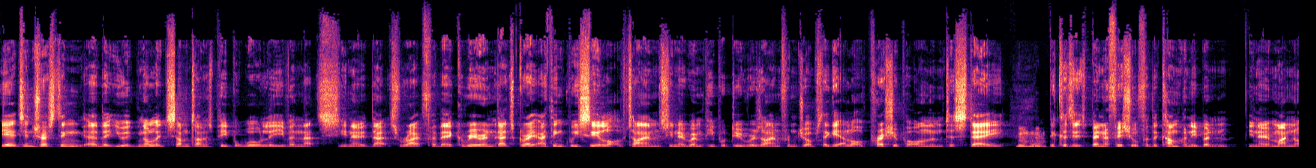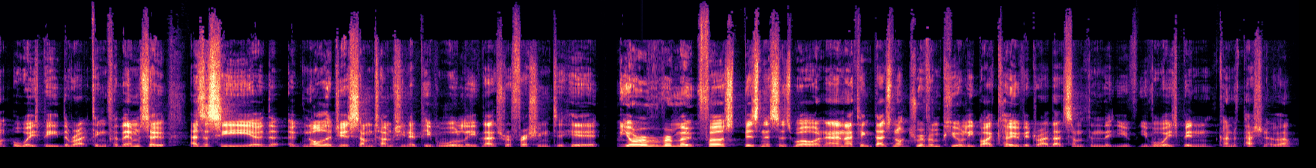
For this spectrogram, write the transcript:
Yeah, it's interesting uh, that you acknowledge sometimes people will leave, and that's you know that's right for their career, and that's great. I think we see a lot of times, you know, when people do resign from jobs, they get a lot of pressure put on them to stay mm-hmm. because it's beneficial for the company, but you know it might not always be the right thing for them. So, as a CEO that acknowledges sometimes, you know, people will leave, that's refreshing to hear. You're a remote first business as well, and, and I think that's not driven purely by COVID, right? That's something that you've you've always been kind of passionate about.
